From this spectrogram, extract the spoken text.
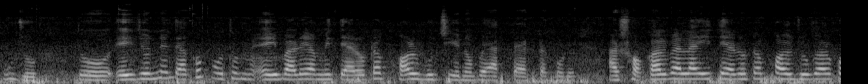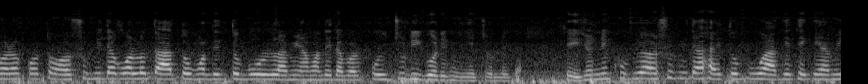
পুজো। তো এই জন্যে দেখো প্রথম এইবারে আমি তেরোটা ফল গুছিয়ে নেব একটা একটা করে। আর সকালবেলা এই তেরোটা ফল জোগাড় করা কত অসুবিধা বলো তা তোমাদের তো বললামই, আমাদের আবার ফুল চুরি করে নিয়ে চলে যায়। সেই জন্যে খুবই অসুবিধা হয় তবুও আগে থেকে আমি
